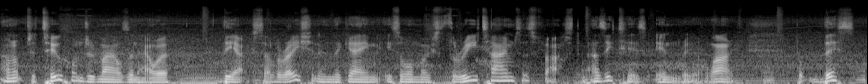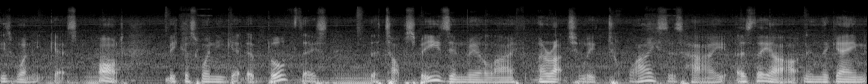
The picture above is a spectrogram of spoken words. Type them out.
And up to 200 miles an hour, the acceleration in the game is almost three times as fast as it is in real life. But this is when it gets odd, because when you get above this, the top speeds in real life are actually twice as high as they are in the game.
